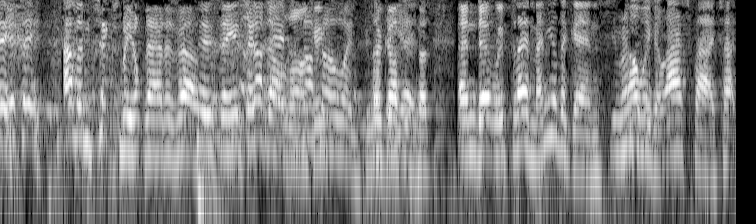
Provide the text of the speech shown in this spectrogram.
You see, you see, Alan tricks me up there as well. You see, it's not all It's not walking. all walking. Of Yes. it's not. And uh, we play many other games. You remember Oh, we do. I Spy. Tell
